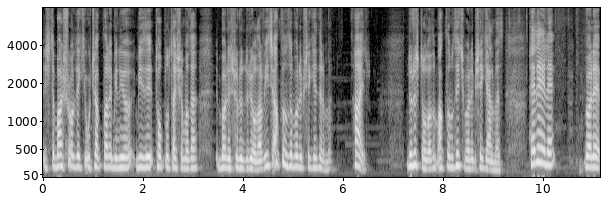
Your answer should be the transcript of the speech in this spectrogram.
İşte başroldeki uçaklara biniyor. Bizi toplu taşımada böyle süründürüyorlar. Hiç aklınıza böyle bir şey gelir mi? Hayır. Dürüst olalım. Aklımıza hiç böyle bir şey gelmez. Hele hele böyle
